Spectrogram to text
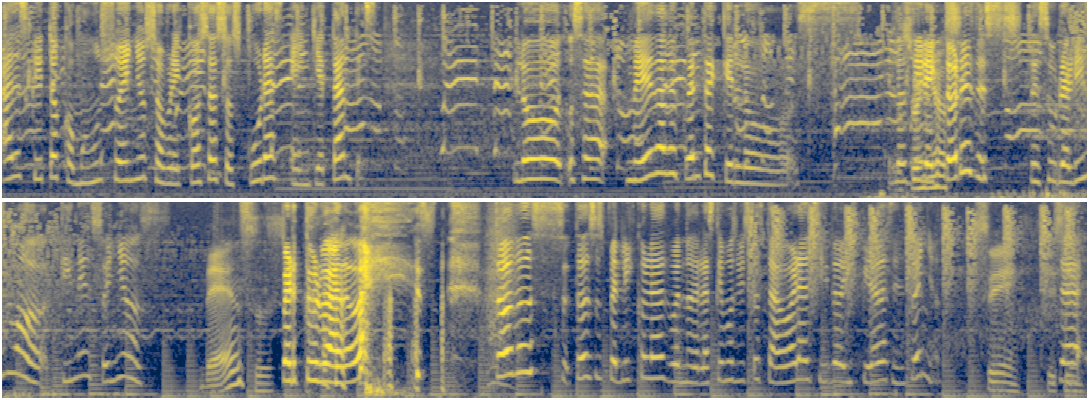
ha descrito como un sueño sobre cosas oscuras e inquietantes. Lo, o sea, me he dado cuenta que los los Sueños. directores de, de surrealismo tienen sueños Densos. perturbadores. Todos, todas sus películas, bueno, de las que hemos visto hasta ahora han sido inspiradas en sueños. Sí, sí, O sea,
